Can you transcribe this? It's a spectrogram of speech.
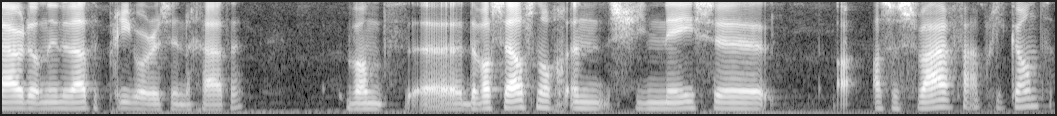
hou dan inderdaad de pre-orders in de gaten. Want eh, er was zelfs nog een Chinese accessoirefabrikant.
